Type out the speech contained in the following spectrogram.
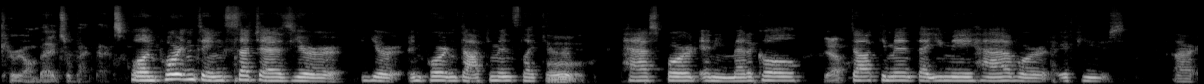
carry-on bags or backpacks? well important things such as your your important documents like your Mm, passport, any medical Yeah. document that you may have, or if you are,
